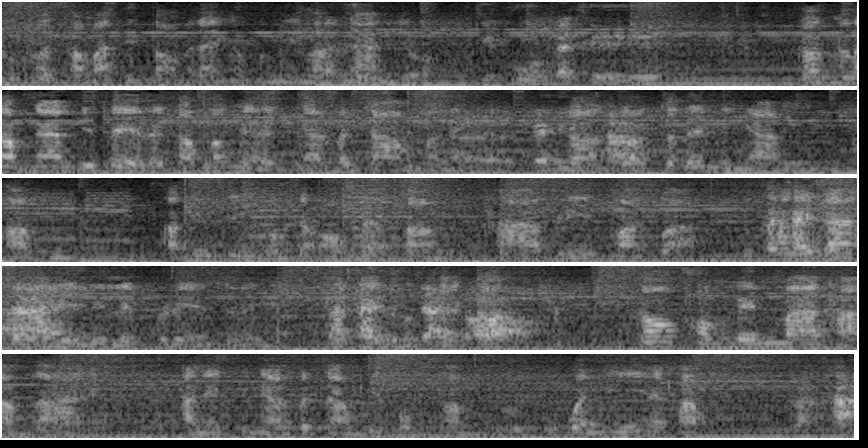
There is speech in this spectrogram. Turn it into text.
ทุกคนสามารถติดต่อมาได้ครับผมมีรับงานอยู่ ที่พูดก็คือ ก็รับงานพิเศษเลยครับนอกเหนืองานประจำอะไรเออก็ดีก็ครับ ก็จะได้มีงานทำ เอาจริงๆ ผมจะออกแบบตามคาบรีฟมากกว่าลูกถ้าค้าใครอยากสได้นใจอะไรหรือ reference อะไรเงี้ยถ้าใครสนใจก็ก็คอมเมนต์มาถามได้ อันนี้คืองานประจำที่ผมทำอยู่ทุกวันนี้นะครับราคา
